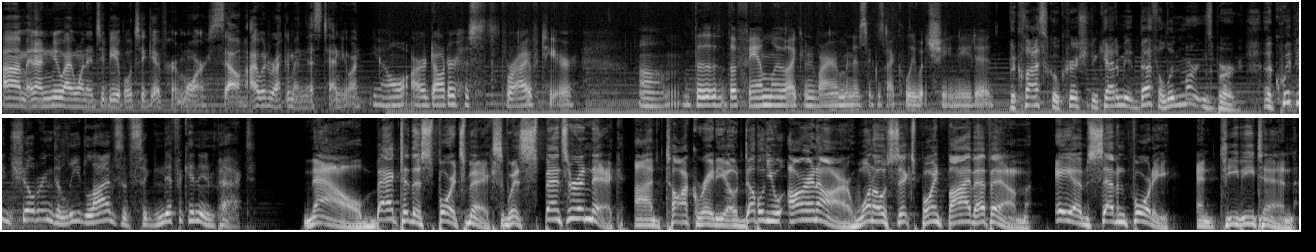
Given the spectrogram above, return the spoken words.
Um, and I knew I wanted to be able to give her more. So I would recommend this to anyone. You know, our daughter has thrived here. Um, the the family like environment is exactly what she needed. The Classical Christian Academy at Bethel in Martinsburg, equipping children to lead lives of significant impact. Now, back to the Sports Mix with Spencer and Nick on Talk Radio WRNR 106.5 FM, AM 740, and TV 10.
